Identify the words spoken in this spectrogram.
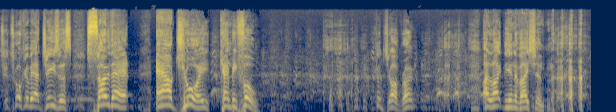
to talk about Jesus so that our joy can be full. Good job, bro. I like the innovation.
